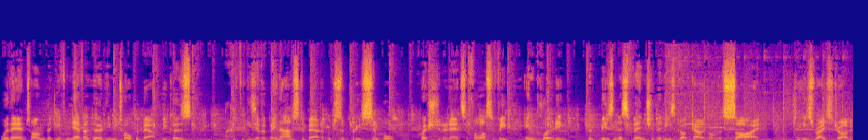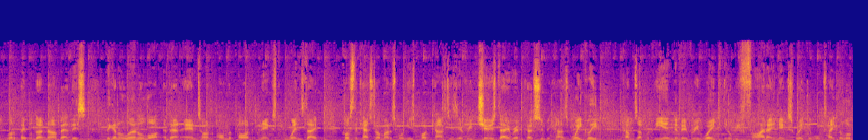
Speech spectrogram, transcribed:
with Anton that you've never heard him talk about because I don't think he's ever been asked about it, which is a pretty simple question and answer philosophy, including the business venture that he's got going on the side to his race driving. A lot of people don't know about this. They're going to learn a lot about Anton on the pod next Wednesday. Of course, the Castrol Motorsport News podcast is every Tuesday. Repco Supercars Weekly comes up at the end of every week. It'll be Friday next week, and we'll take a look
